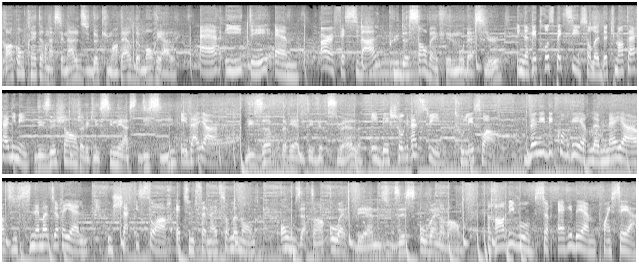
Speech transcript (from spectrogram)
les rencontres internationales du documentaire de Montréal. RIDM. Un festival, Plus de 120 films audacieux, une rétrospective sur le documentaire animé des échanges avec les cinéastes d'ici, et d'ailleurs, des œuvres de réalité virtuelle, et des shows gratuits tous les soirs. Venez découvrir le meilleur du cinéma du réel, où chaque histoire est une fenêtre sur le monde. on vous attend au RDM du 10 au 20 novembre. Rendez-vous sur ridm.ca.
